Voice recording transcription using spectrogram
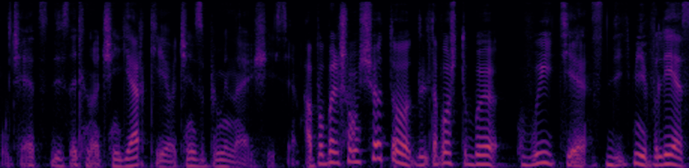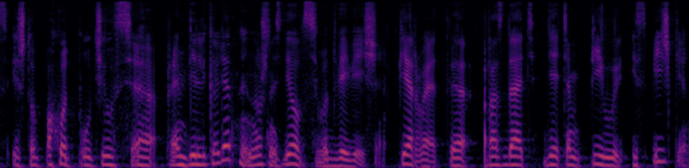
получается действительно очень яркие очень запоминающиеся. А по большому счету, для того, чтобы выйти с детьми в лес и чтобы поход получился прям великолепный, нужно сделать всего две вещи. Первое — это раздать детям пилы и спички,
